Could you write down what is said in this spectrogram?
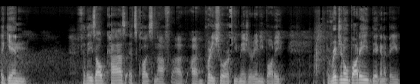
again, for these old cars, it's close enough. I, I'm pretty sure if you measure any body, original body, they're going to be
